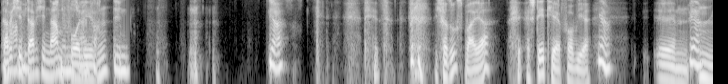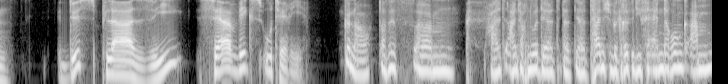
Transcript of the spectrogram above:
Darf, ich den, darf ich den Namen vorlesen? Den, ja. Ich versuch's mal, ja. Er steht hier vor mir. Ja. Ähm, ja. Dysplasie cervix uteri. Genau, das ist ähm, halt einfach nur der, der, der lateinische Begriff für die Veränderung am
